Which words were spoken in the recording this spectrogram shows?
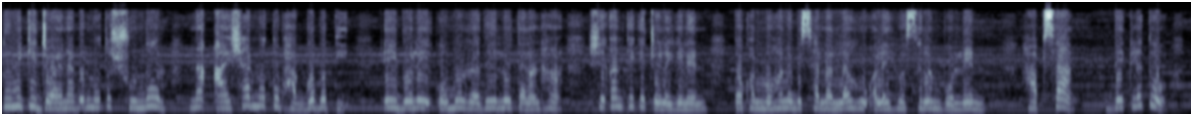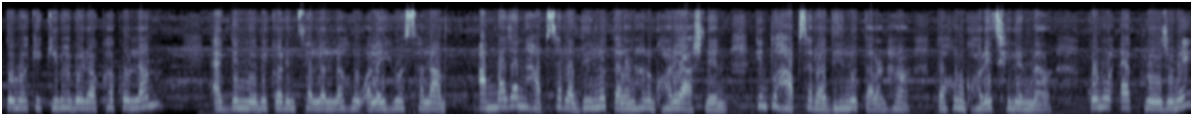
তুমি কি জয়নাবের মতো সুন্দর না আয়সার মতো ভাগ্যবতী? এই বলে ওমর রাদিউল্ল তালানহা সেখান থেকে চলে গেলেন। তখন মহানবী সাল্লাহু আলহিহাসাল্লাম বললেন, হাফসা, দেখলে তো তোমাকে কীভাবে রক্ষা করলাম? একদিন নবী করিম সাল্লাহু আলহিহাসাল্লাম আম্মাজান হাফসা রাদিউল্লাহ তালানহার ঘরে আসলেন। কিন্তু হাফসা রাদিউল্লাহ তালানহা তখন ঘরে ছিলেন না। কোনো এক প্রয়োজনে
